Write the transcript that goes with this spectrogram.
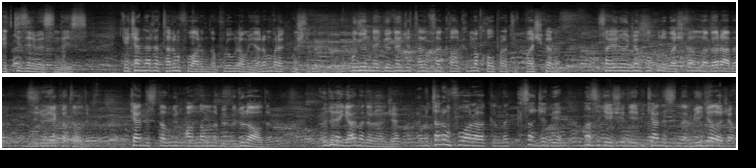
Etki Zirvesi'ndeyiz. Geçenlerde tarım fuarında programı yarım bırakmıştık. Bugün de Gödence Tarımsal Kalkınma Kooperatif Başkanı Sayın Özcan Kokulu Başkanımla beraber zirveye katıldık. Kendisi de bugün anlamlı bir ödül aldı. ödüle gelmeden önce bir tarım fuarı hakkında kısaca bir nasıl geçti diye bir kendisinden bilgi alacağım.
